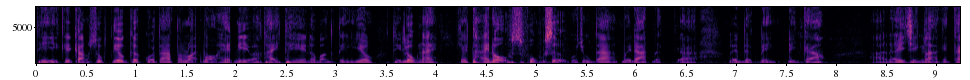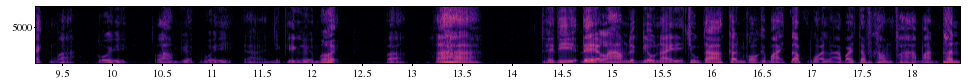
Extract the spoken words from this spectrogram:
thì cái cảm xúc tiêu cực của ta ta loại bỏ hết đi và thay thế nó bằng tình yêu. Thì lúc này cái thái độ phụng sự của chúng ta mới đạt được à, lên được đỉnh đỉnh cao. À, đấy chính là cái cách mà tôi làm việc với à, những cái người mới. Và à Thế thì để làm được điều này thì chúng ta cần có cái bài tập gọi là bài tập khám phá bản thân.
